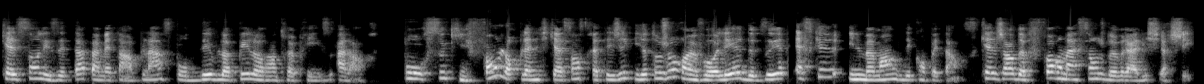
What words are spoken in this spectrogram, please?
quelles sont les étapes à mettre en place pour développer leur entreprise? Alors, pour ceux qui font leur planification stratégique, il y a toujours un volet de dire est-ce qu'il me manque des compétences? Quel genre de formation je devrais aller chercher?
